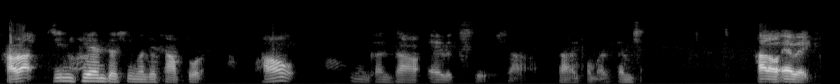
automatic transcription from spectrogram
好了，今天的新闻就差不多了。好，我们看到 Eric 下上来跟我们分享。Hello Eric。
